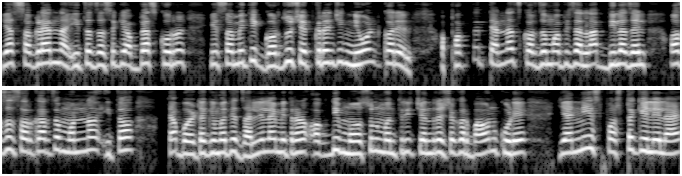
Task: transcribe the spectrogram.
या सगळ्यांना इथं जसं की अभ्यास करून ही समिती गरजू शेतकऱ्यांची निवड करेल. फक्त त्यांनाच कर्जमाफीचा लाभ दिला जाईल असं सरकारचं म्हणणं इथं त्या बैठकीमध्ये झालेलं आहे मित्रांनो. अगदी महसूल मंत्री चंद्रशेखर बावनकुळे यांनी स्पष्ट केलेलं आहे.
